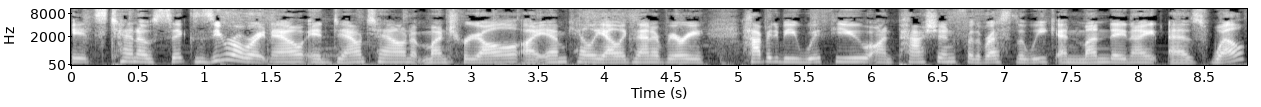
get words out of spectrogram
It's 10:06 right now in downtown Montreal. I am Kelly Alexander. Very happy to be with you on Passion for the rest of the week and Monday night as well.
